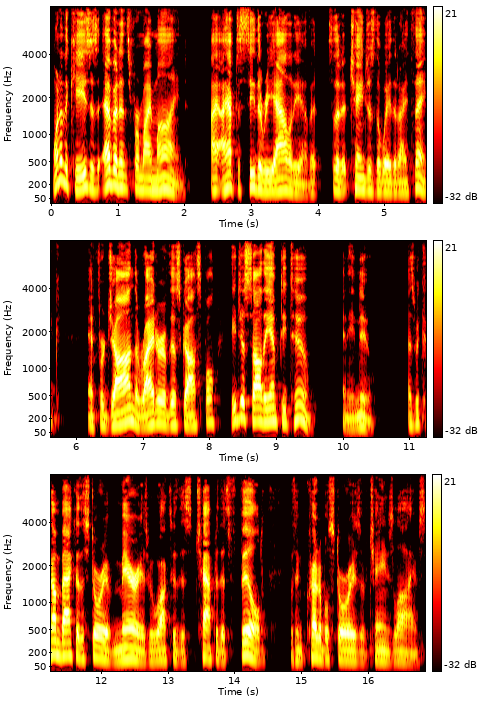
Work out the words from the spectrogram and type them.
one of the keys is evidence for my mind. I, I have to see the reality of it so that it changes the way that I think. And for John, the writer of this gospel, he just saw the empty tomb and he knew. As we come back to the story of Mary, as we walk through this chapter that's filled with incredible stories of changed lives,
